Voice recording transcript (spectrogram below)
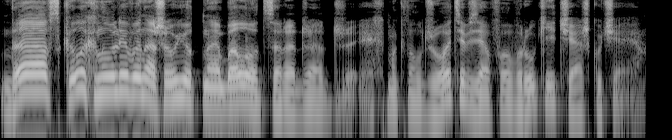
«Да, всколыхнули вы наше уютное болотце, Раджаджи», — хмыкнул Джоти, взяв в руки чашку чая.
